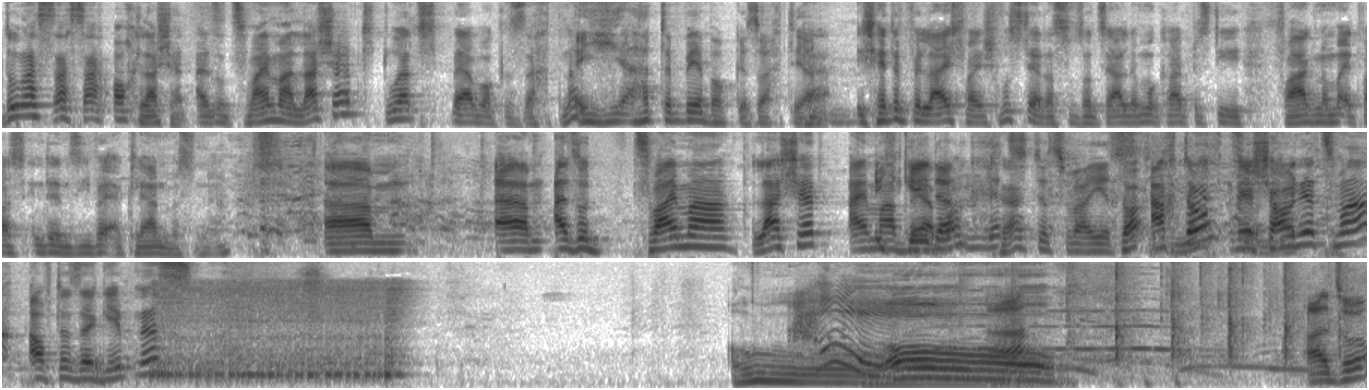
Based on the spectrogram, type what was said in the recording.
Du hast sagst, sag auch Laschet. Also zweimal Laschet, du hast Baerbock gesagt, ne? Ich hatte Baerbock gesagt, ja. Ja. Ich hätte vielleicht, weil ich wusste ja, dass du Sozialdemokrat bist, die Fragen noch mal etwas intensiver erklären müssen. Ja? ähm, ähm, also zweimal Laschet, einmal Ich gehe Baerbock. dann jetzt, ja? das war jetzt So, Achtung, wir schauen jetzt mal auf das Ergebnis. Also,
